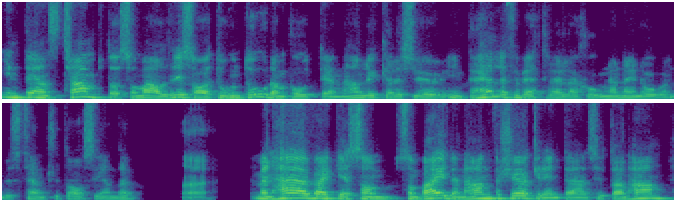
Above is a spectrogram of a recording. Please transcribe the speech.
Inte ens Trump då, som aldrig sa ett ont ord om Putin, han lyckades ju inte heller förbättra relationerna i någon väsentligt avseende. Nej. Men här verkar det som, som Biden, han försöker inte ens, utan han,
